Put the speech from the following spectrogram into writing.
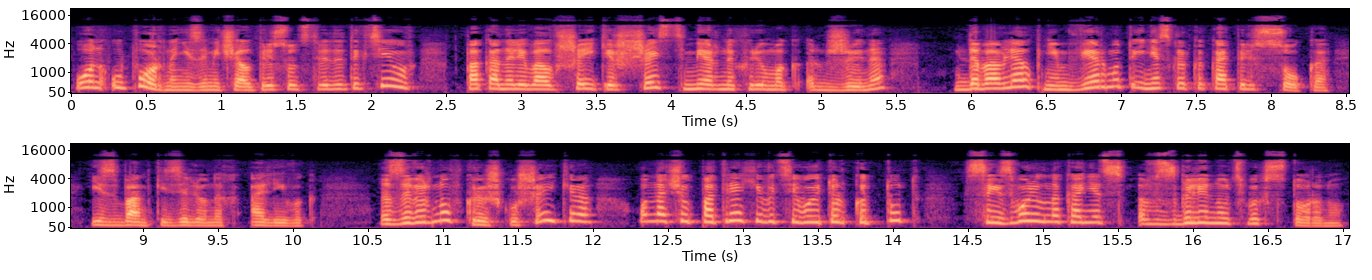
Он упорно не замечал присутствия детективов, пока наливал в шейкер шесть мерных рюмок джина — добавлял к ним вермут и несколько капель сока из банки зеленых оливок. Завернув крышку шейкера, он начал потряхивать его, и только тут соизволил, наконец, взглянуть в их сторону.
